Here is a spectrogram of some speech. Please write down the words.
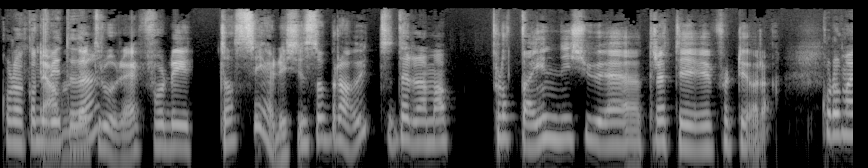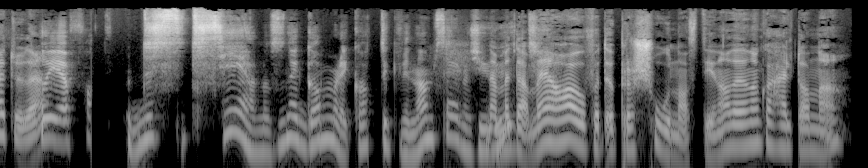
Hvordan kan du ja, vite det? det? det? tror jeg, fordi da ser det ikke så bra ut, det de har plotta inn i 20-30-40-åra. Hvordan vet du det? Og jeg Du ser noen sånne gamle kattekvinner, de ser da ikke Nei, men Nei, men Jeg har jo fått operasjoner, Stina. Det er noe helt annet.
